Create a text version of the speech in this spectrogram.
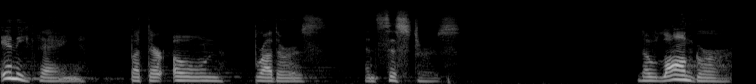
anything but their own brothers and sisters. No longer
